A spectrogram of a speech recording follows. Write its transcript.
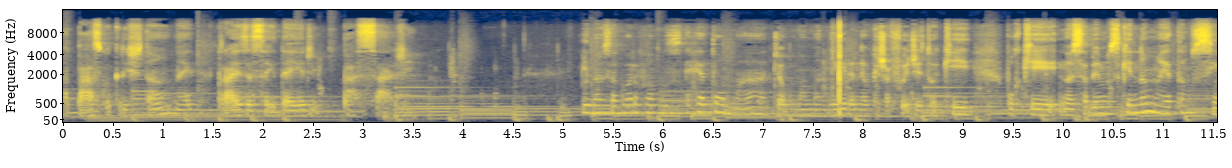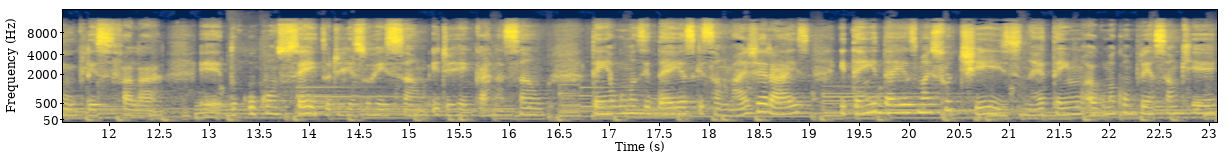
a Páscoa cristã, né? traz essa ideia de passagem. E nós agora vamos retomar de alguma maneira né, o que já foi dito aqui, porque nós sabemos que não é tão simples falar é, do o conceito de ressurreição e de reencarnação. Tem algumas ideias que são mais gerais e tem ideias mais sutis, né? tem alguma compreensão que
